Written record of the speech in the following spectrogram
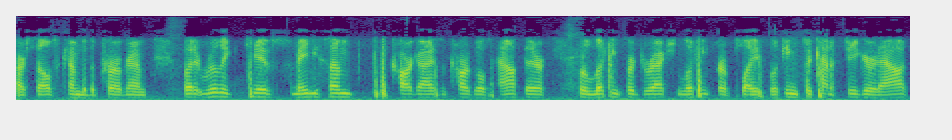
ourselves come to the program, but it really gives maybe some car guys and car girls out there who are looking for direction, looking for a place, looking to kind of figure it out.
